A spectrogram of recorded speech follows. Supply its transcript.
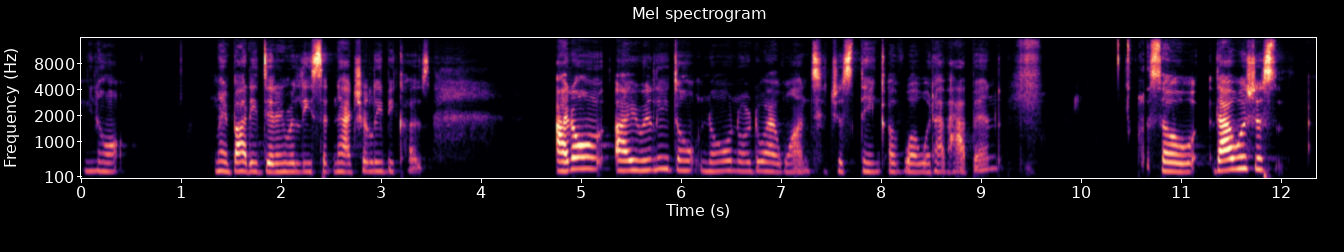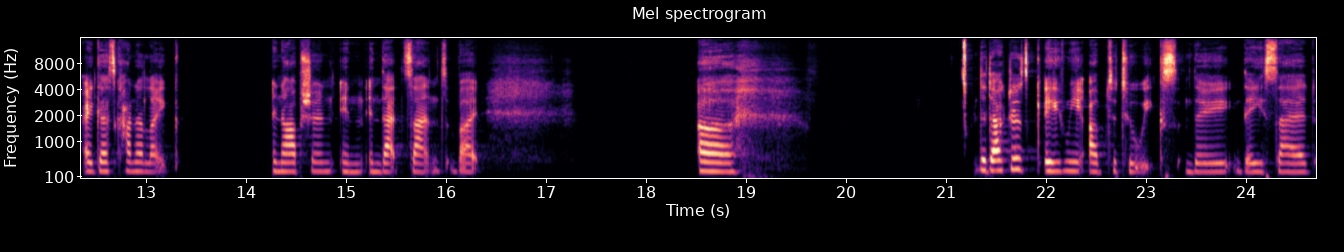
you know my body didn't release it naturally because i don't i really don't know nor do i want to just think of what would have happened so that was just i guess kind of like an option in in that sense but uh the doctors gave me up to 2 weeks. They they said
